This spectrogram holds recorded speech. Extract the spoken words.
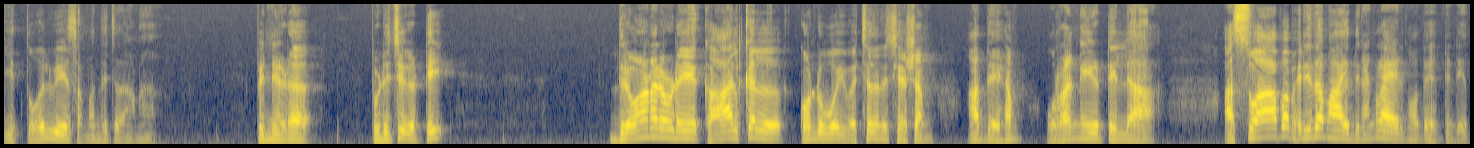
ഈ തോൽവിയെ സംബന്ധിച്ചതാണ്. പിന്നീട് പിടിച്ചുകെട്ടി ദ്രോണരുടെ കാൽക്കൽ കൊണ്ടുപോയി വെച്ചതിന് ശേഷം അദ്ദേഹം ഉറങ്ങിയിട്ടില്ല. അസ്വാപഭരിതമായ ദിനങ്ങളായിരുന്നു അദ്ദേഹത്തിന്റേത്.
